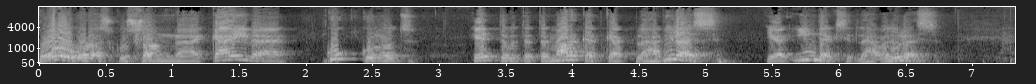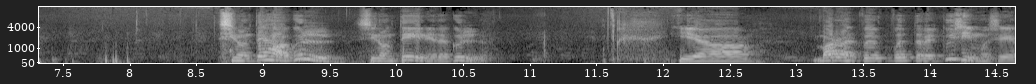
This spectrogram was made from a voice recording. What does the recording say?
olukorras, kus on äh, käive kukkunud, ettevõtete market cap läheb üles ja indeksid lähevad üles. siin on teha küll, siin on teenida küll. ja ma arvan, et võib võtta veel küsimusi,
